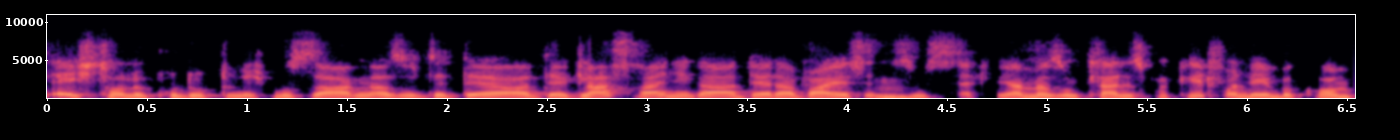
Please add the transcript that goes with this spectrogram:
echt tolle Produkte. Und ich muss sagen, also der, der, der Glasreiniger, der dabei ist in Mhm. diesem Set, wir haben ja so ein kleines Paket von dem bekommen.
